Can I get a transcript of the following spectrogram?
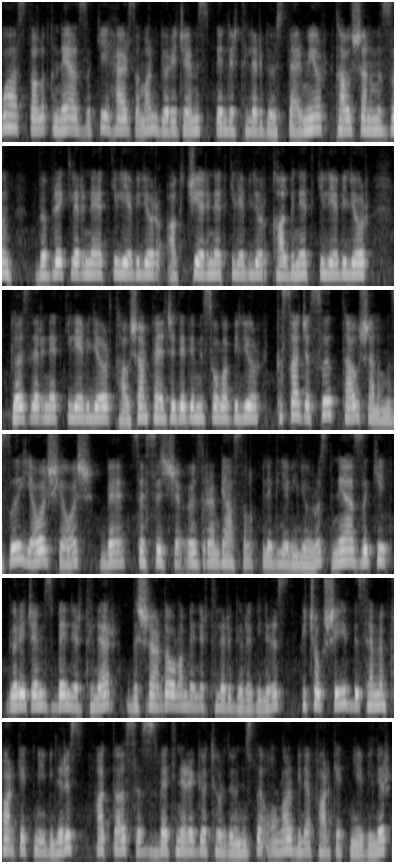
Bu hastalık ne yazık ki her zaman göreceğimiz belirtileri göstermiyor. Tavşanımızın böbreklerini etkileyebiliyor, akciğerini etkileyebiliyor, kalbini etkileyebiliyor, gözlerini etkileyebiliyor, tavşan felci dediğimiz olabiliyor. Kısacası tavşanımızı yavaş yavaş ve sessizce öldüren bir hastalık bile diyebiliyoruz. Ne yazık ki göreceğimiz belirtiler dışarıda olan belirtileri görebiliriz. Birçok şeyi biz hemen fark etmeyebiliriz. Hatta siz veterinere götürdüğünüzde onlar bile fark etmeyebilir.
